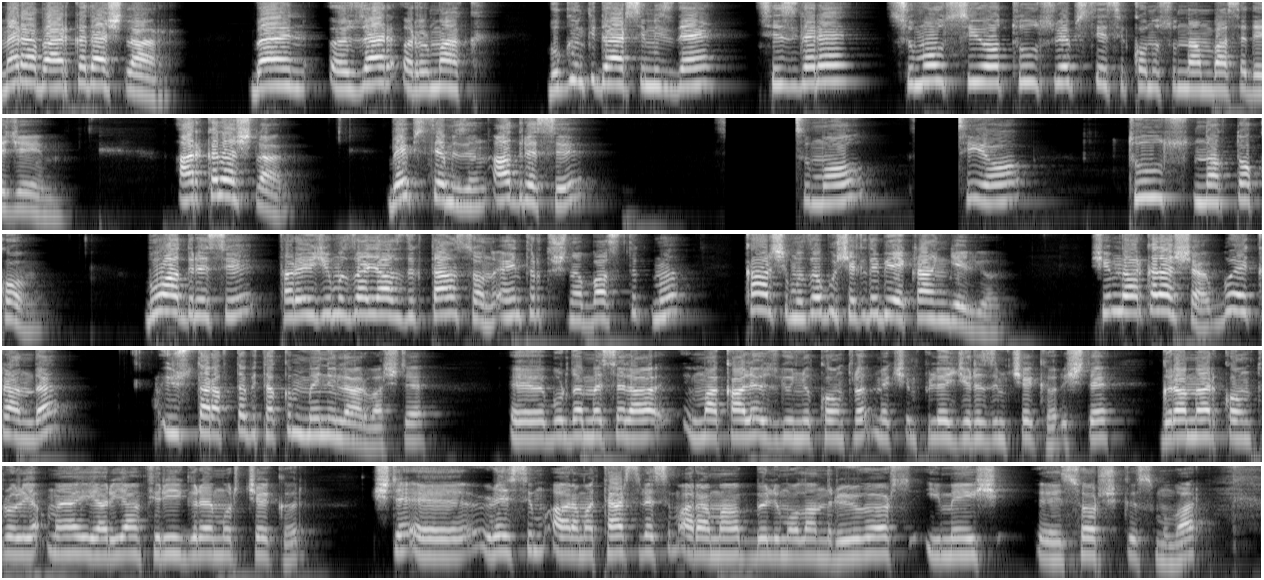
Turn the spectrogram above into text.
Merhaba arkadaşlar. Ben Özer Irmak. Bugünkü dersimizde sizlere Small SEO Tools web sitesi konusundan bahsedeceğim. Arkadaşlar, web sitemizin adresi smallseotools.com. Bu adresi tarayıcımıza yazdıktan sonra enter tuşuna bastık mı karşımıza bu şekilde bir ekran geliyor. Şimdi arkadaşlar bu ekranda üst tarafta bir takım menüler var. İşte e, burada mesela makale özgünlüğü kontrol etmek için plagiarism checker, işte gramer kontrolü yapmaya yarayan free grammar checker, işte e, resim arama, ters resim arama bölümü olan reverse image e, search kısmı var.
